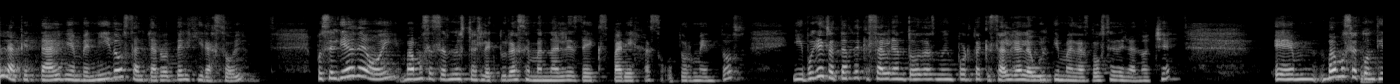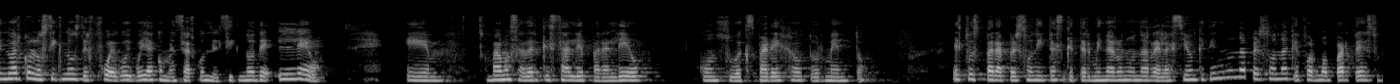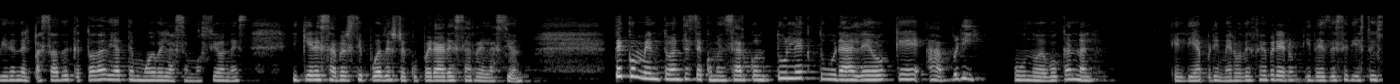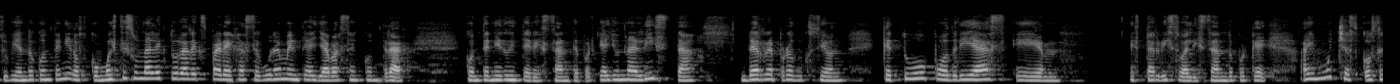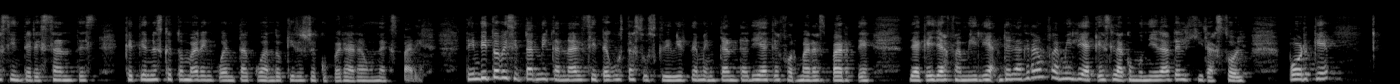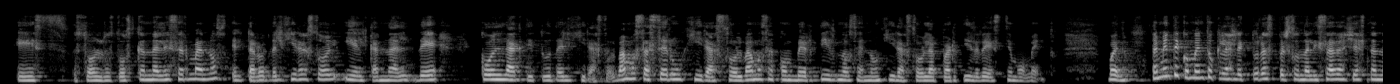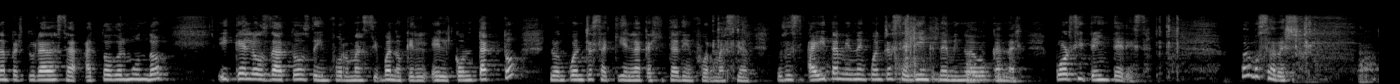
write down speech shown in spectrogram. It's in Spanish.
Hola, ¿qué tal? Bienvenidos al Tarot del Girasol. Pues el día de hoy vamos a hacer nuestras lecturas semanales de exparejas o tormentos y voy a tratar de que salgan todas, no importa que salga la última a las 12 de la noche. Em, vamos a continuar con los signos de fuego y voy a comenzar con el signo de Leo. Em, vamos a ver qué sale para Leo con su expareja o tormento. Esto es para personitas que terminaron una relación, que tienen una persona que formó parte de su vida en el pasado y que todavía te mueve las emociones y quieres saber si puedes recuperar esa relación. Te comento antes de comenzar con tu lectura, Leo, que abrí un nuevo canal el día primero de febrero y desde ese día estoy subiendo contenidos. Como esta es una lectura de expareja, seguramente allá vas a encontrar contenido interesante porque hay una lista de reproducción que tú podrías... Em, estar visualizando, porque hay muchas cosas interesantes que tienes que tomar en cuenta cuando quieres recuperar a una expareja. Te invito a visitar mi canal, si te gusta suscribirte, me encantaría que formaras parte de aquella familia, de la gran familia que es la comunidad del girasol, porque es, son los dos canales hermanos, el tarot del girasol y el canal de con la actitud del girasol. Vamos a hacer un girasol, vamos a convertirnos en un girasol a partir de este momento. Bueno, también te comento que las lecturas personalizadas ya están aperturadas a, todo el mundo y que los datos de información, bueno, que el, contacto lo encuentras aquí en la cajita de información. Entonces, ahí también encuentras el link de mi nuevo canal, por si te interesa. Vamos a ver,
